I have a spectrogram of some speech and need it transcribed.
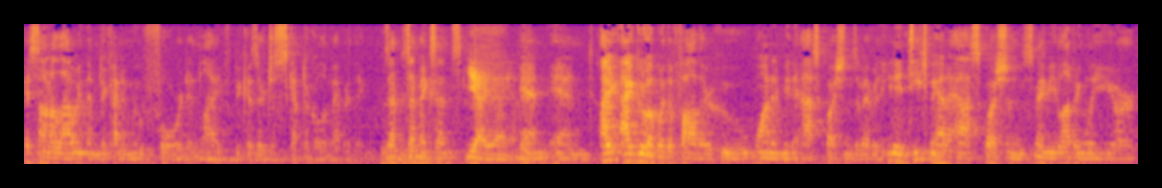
it's not allowing them to kind of move forward in life because they're just skeptical of everything. Does that, does that make sense? Yeah, yeah, yeah. And and I, I grew up with a father who wanted me to ask questions of everything. He didn't teach me how to ask questions, maybe lovingly or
